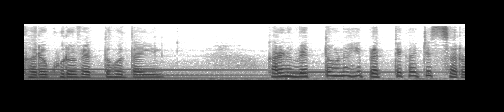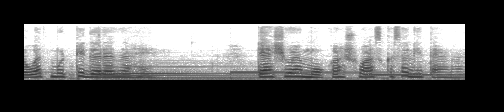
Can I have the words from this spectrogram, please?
खरं खुरं व्यक्त होता येईल. कारण व्यक्त होणं ही प्रत्येकाची सर्वात मोठी गरज आहे. त्याशिवाय मोकळा श्वास कसा घेता येणार?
